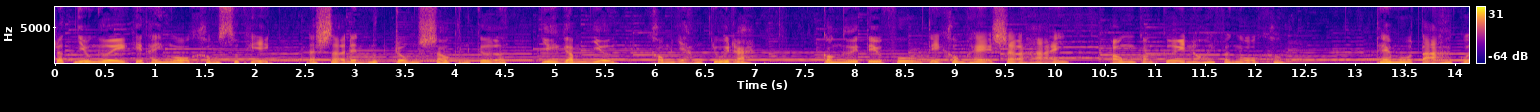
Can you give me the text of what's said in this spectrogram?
Rất nhiều người khi thấy ngộ không xuất hiện đã sợ đến mức trốn sau cánh cửa, dưới gầm giường, không dám chui ra. Còn người tiều phu thì không hề sợ hãi. Ông còn cười nói với ngộ không, theo mô tả của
